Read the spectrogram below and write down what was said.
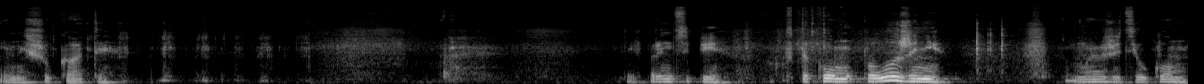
І не шукати. І, в принципі, в такому положенні ми вже цілком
